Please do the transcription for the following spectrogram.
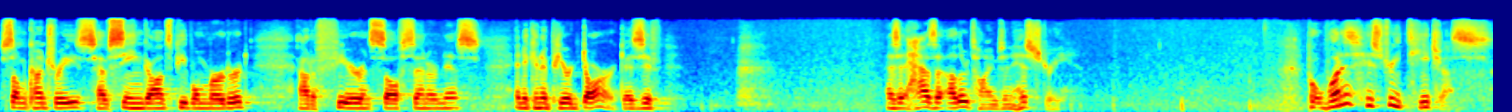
Some countries have seen God's people murdered out of fear and self centeredness, and it can appear dark, as if as it has at other times in history. But what does history teach us?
